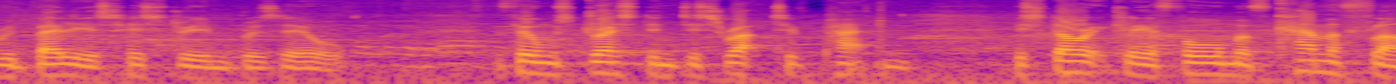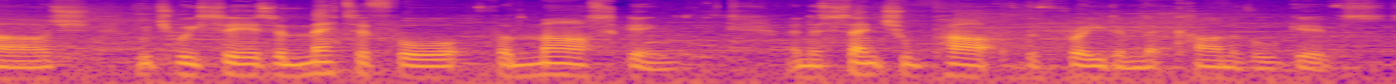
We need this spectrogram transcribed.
rebellious history in Brazil. The film's dressed in disruptive pattern historically a form of camouflage which we see as a metaphor for masking, an essential part of the freedom that Carnival gives.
